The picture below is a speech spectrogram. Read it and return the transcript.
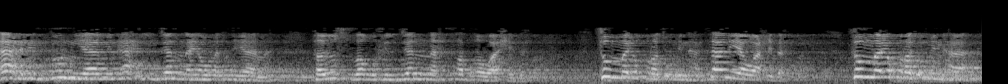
أهل الدنيا من أهل الجنة يوم القيامة فيصبغ في الجنة صبغة واحدة ثم يخرج منها ثانية واحدة ثم يخرج منها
